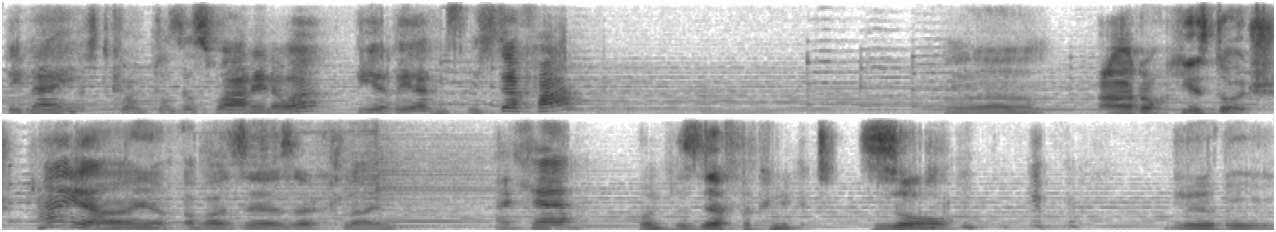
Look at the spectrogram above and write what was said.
Vielleicht kommt uns das Valinor. Wir werden es nicht erfahren. Äh, ah doch, hier ist Deutsch. Ah ja. Ah ja, aber sehr, sehr klein. Okay. Und sehr verknickt. So. äh, äh,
